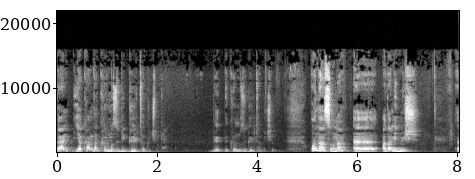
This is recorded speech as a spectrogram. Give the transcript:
Ben yakanda kırmızı bir gül takıcım. Büyük bir kırmızı gül takıcım. Ondan sonra e, adam inmiş, e,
